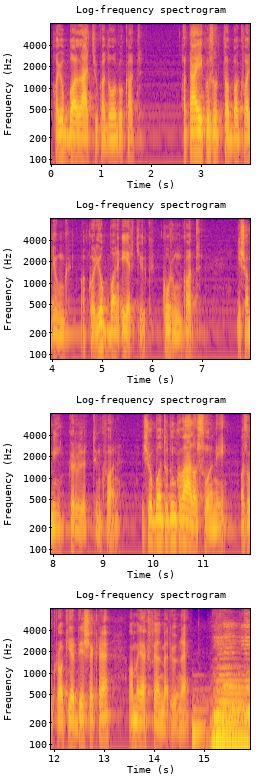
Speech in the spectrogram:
ha jobban látjuk a dolgokat, ha tájékozottabbak vagyunk, akkor jobban értjük korunkat, és ami körülöttünk van. És jobban tudunk válaszolni azokra a kérdésekre, amelyek felmerülnek. 12.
